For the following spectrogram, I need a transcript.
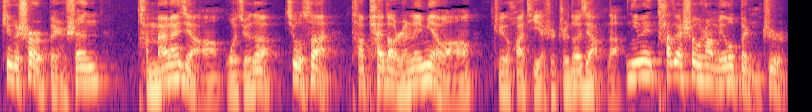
这个事儿本身，坦白来讲，我觉得就算他拍到人类灭亡这个话题也是值得讲的，因为他在社会上没有本质，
